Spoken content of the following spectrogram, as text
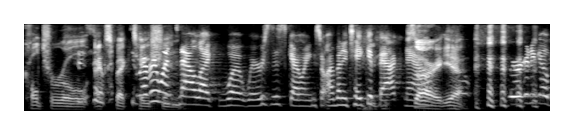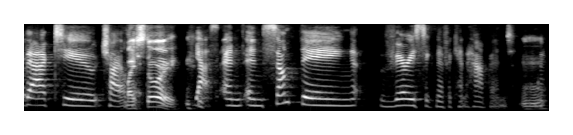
cultural So- expectation So everyone's now like, "What? Where's this going?" So I'm going to take it back now. sorry yeah We're going to go back to childhood. my story yes, and and something very significant happened Mhm. when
